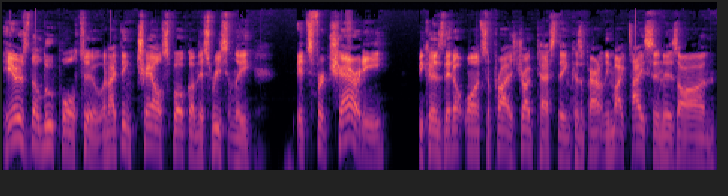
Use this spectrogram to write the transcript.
here's the loophole too, and I think Chael spoke on this recently. It's for charity because they don't want surprise drug testing because apparently Mike Tyson is on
